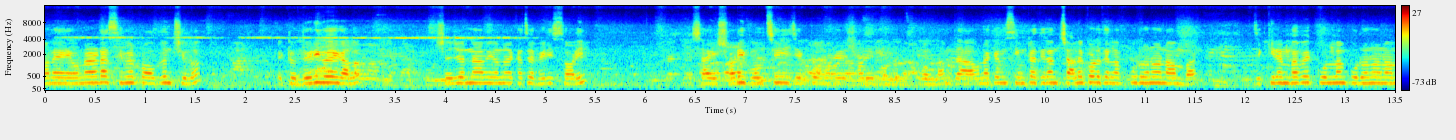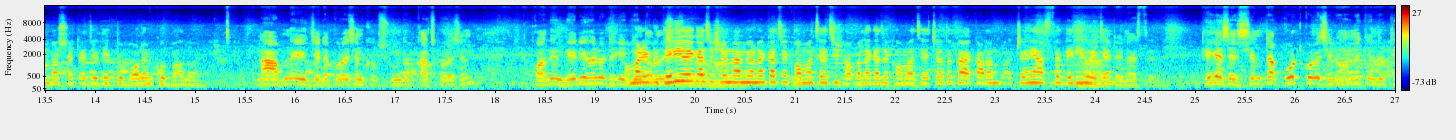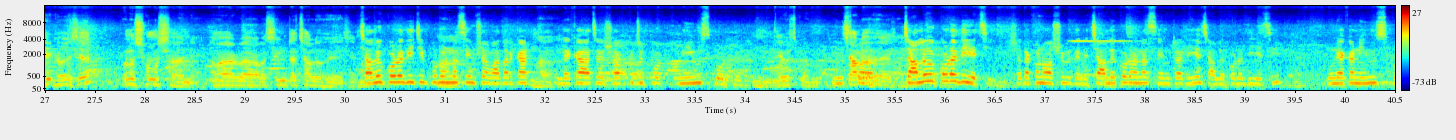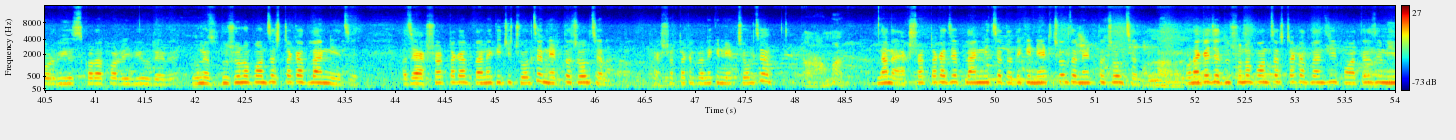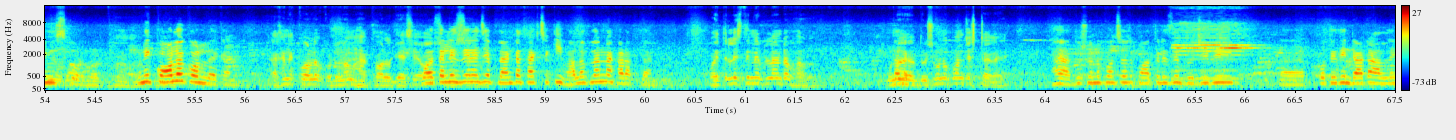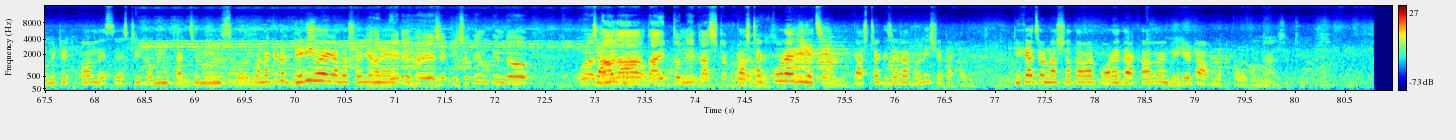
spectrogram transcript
মানে ওনার একটা সিমের প্রবলেম ছিল। একটু দেরি হয়ে গেল। সেই জন্য আমি ওনার কাছে ভেরি সরি সাই সরি বলছি যে একটু আমাকে সরি বললাম। যা ওনাকে আমি সিমটা দিলাম, চালু করে দিলাম পুরনো নাম্বার যে কিরমভাবে করলাম পুরনো নাম্বার সেটা যদি একটু বলেন খুব ভালো হয়। না, আপনি যেটা করেছেন খুব সুন্দর কাজ করেছেন। কদিন দেরি হলো ঠিকই আমার একটু দেরি হয়ে গেছে সেজন্য আমি ওনার কাছে ক্ষমা চাইছি সকলের কাছে ক্ষমা চাইছি অত কারণ ট্রেনে আসতে দেরি হয়ে যায়। ট্রেনে আসতে। ঠিক আছে সিমটা পোর্ট করেছিল আমি কিন্তু ঠিক হয়েছে কোনো সমস্যা হয়নি। আমার সিমটা চালু হয়েছে চালু করে দিয়েছি পুরোনো সিম সব আধার কার্ড লেখা আছে সব কিছু ইউজ করবে। ইউজ Use চালু হয়েছে চালু করে দিয়েছি সেটা কোনো অসুবিধা নেই। চালু করে ওনার সিমটা দিয়ে চালু করে দিয়েছি। উনি এখন ইউজ করবে ইউজ করার পর রিভিউ দেবে। উনি দুশো উনপঞ্চাশ টাকা প্ল্যান নিয়েছে। আচ্ছা একশো আট টাকার প্ল্যানে কিছু চলছে? নেট তো চলছে না। একশো আট টাকার প্ল্যানে কি নেট চলছে? আমার? না না একশো আট টাকা যে প্ল্যান নিচ্ছে তাদের কি নেট চলছে? নেট তো চলছে না। ওনাকে যে দুশো পঞ্চাশ টাকা প্ল্যান যে পঁয়তাল্লিশ দিন ইউজ করব উনি কলও করল এখানে। এখানে কলও করলাম হ্যাঁ কল গেছে। পঁয়তাল্লিশ দিনের যে প্ল্যানটা থাকছে কি ভালো প্ল্যান না খারাপ প্ল্যান পঁয়তাল্লিশ দিনের প্ল্যানটা ভালো। দুশো উনপঞ্চাশ টাকায়। হ্যাঁ দুশো উনপঞ্চাশ পঁয়তাল্লিশ দিন দু জিবি প্রতিদিন data unlimited call S S T roaming থাকছে ইউজ করব। না একটা দেরি হয়ে গেল সেই হ্যাঁ জন্য দেরি হয়ে গেছে কিছুদিন কিন্তু দাদা দায়িত্ব নিয়ে কাজটা করে কাজটা। করে দিয়েছি আমি। কাজটা যেটা ধরি সেটা করি। ঠিক আছে ওনার সাথে আবার পরে দেখা হবে আমি ভিডিওটা আপলোড করে দিন আচ্ছা ঠিক আছে।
